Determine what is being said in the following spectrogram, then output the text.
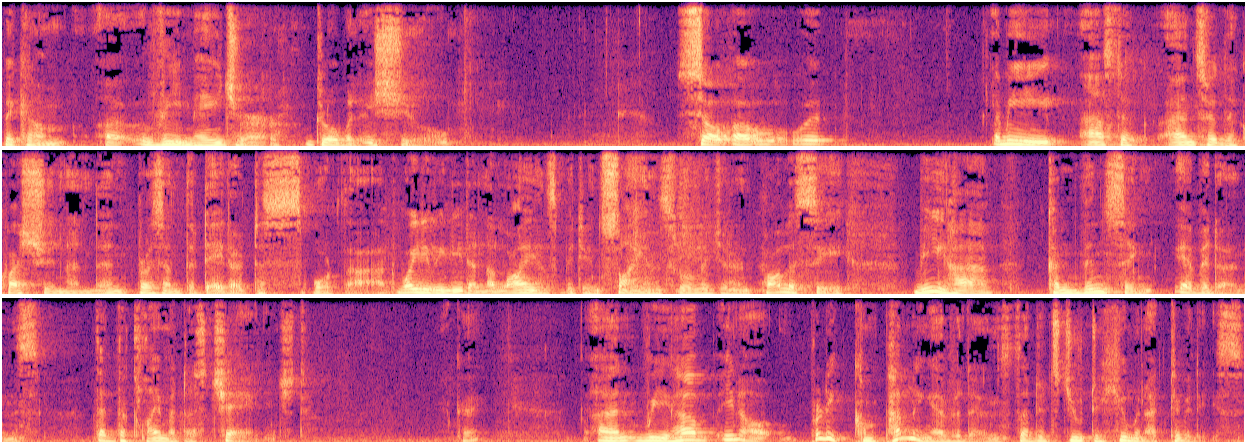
become uh, the major global issue. So, uh, let me the, answer the question and then present the data to support that. Why do we need an alliance between science, religion, and policy? We have convincing evidence that the climate has changed. Okay? And we have, you know, pretty compelling evidence that it's due to human activities.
